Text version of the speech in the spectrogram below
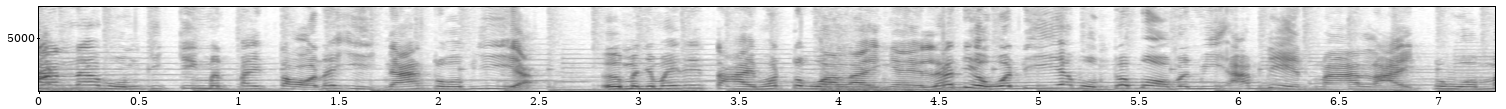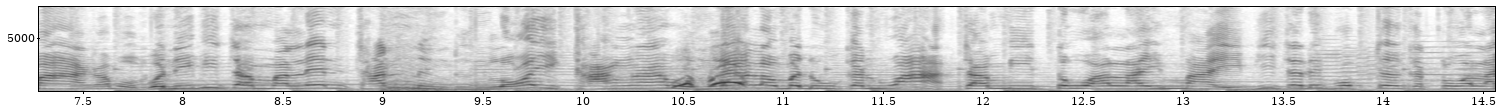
นั้นนะผมจริง ๆ มันไปต่อได้อีกนะตัวพี่อะเออ มันยังไม่ได้ตายเพราะตัวอะไรไง แล้วเดี๋ยววันนี้อะผมจะบอกมันมีอัปเดตมาหลายตัวมากครับผม วันนี้พี่จะมาเล่นชั้น1นึถึงร้อยอีกครั้งนะผม แล้วเรามาดูกันว่าจะมีตัวอะไรใหม่ พี่จะได้พบเจอกับตัวอะไร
